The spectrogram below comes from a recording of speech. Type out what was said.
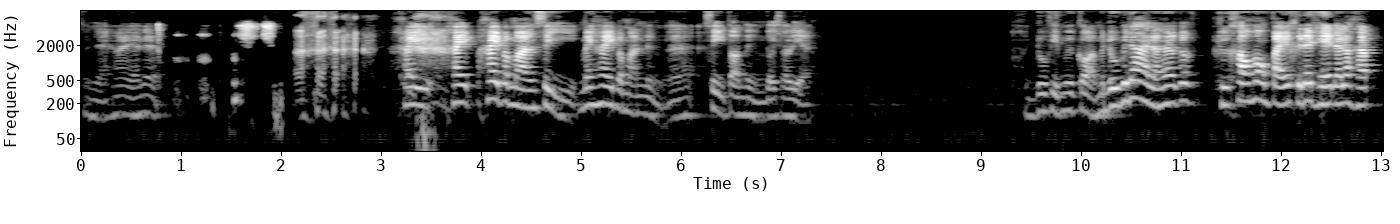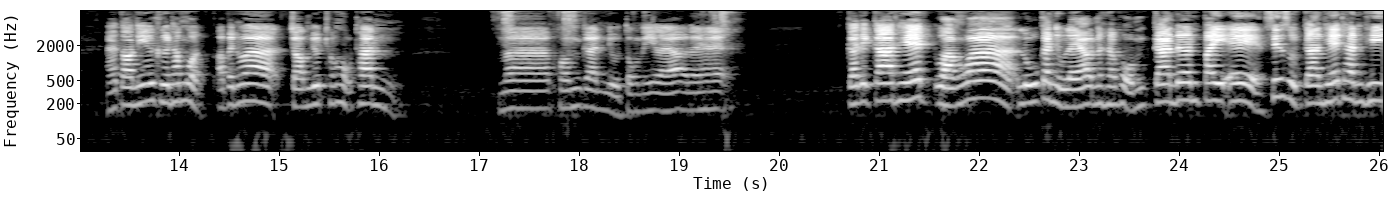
ส่วนใหญ่ให้แล้วเนี่ย ให้ให้ให้ประมาณสี่ไม่ให้ประมาณหนึ่งนะฮะสี่ต่อหนึ่งโดยเฉลี่ย ดูฝีมือก่อนมันดูไม่ได้แล้วฮะก็คือเข้าห้องไปก็คือได้เทสได้แล้วครับอ่าตอนนี้ก็คือทั้งหมดเอาเป็นว่าจอมยุทธทั้งหกท่าน มาพร้อมกันอยู่ตรงนี้แล้วนะฮะกติกาเทสหวังว่ารู้กันอยู่แล้วนะครับผมการเดินไป A สิ้นสุดการเทสทันที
